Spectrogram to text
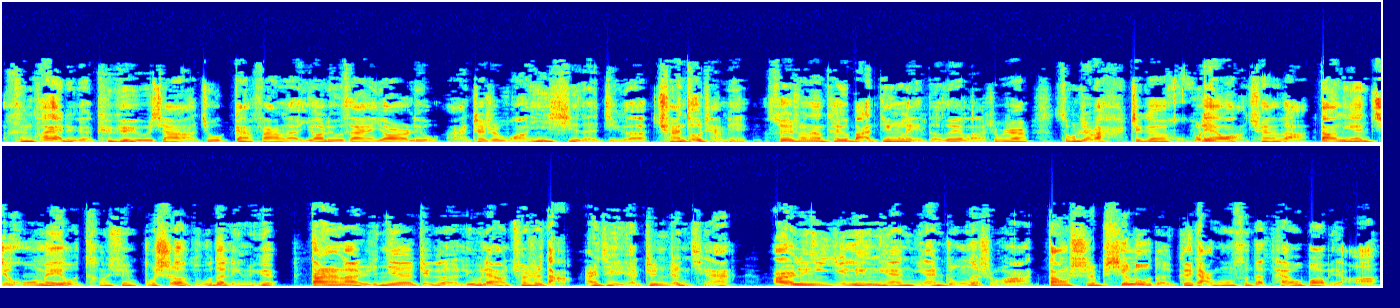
很快这个 QQ 邮箱啊就干翻了幺六三幺二六啊，这是网易系的几个拳头产品。所以说呢，他又把丁磊得罪了，是不是？总之吧，这个互联网圈子啊，当年几乎没有腾讯不涉足的领域。当然了，人家这个流量确实大，而且也真挣钱。二零一零年年中的时候啊，当时披露的各家公司的财务报表啊，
